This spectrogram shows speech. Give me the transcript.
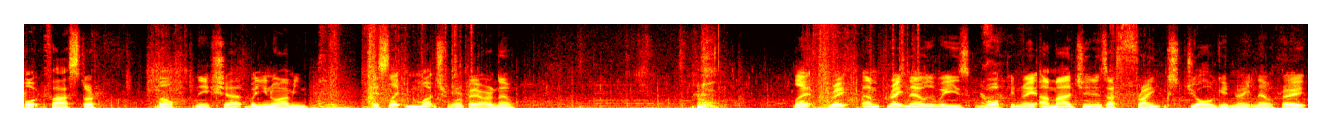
walk faster. Well, no shit, but you know what I mean. It's like much more better now. Like right, um, right now the way he's walking, right? Imagine as a Frank's jogging right now, right?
